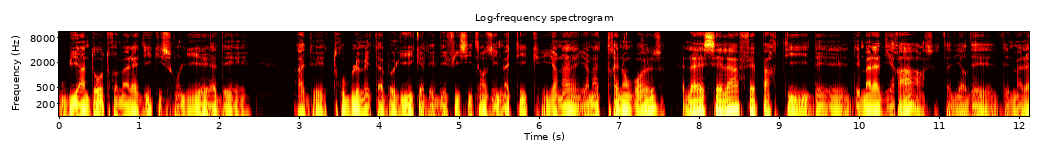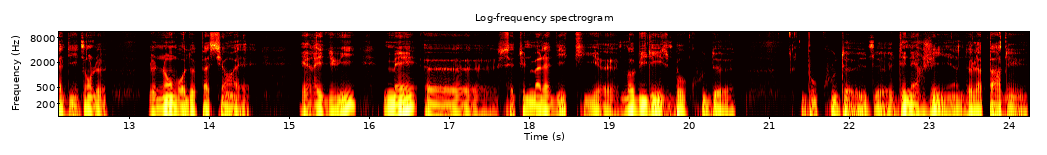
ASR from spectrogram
ou bien d'autres maladies qui sont liées à des, à des troubles métaboliques, à des déficits enzymatiques. Il y en a, il y en a très nombreuses. La SLA fait partie des, des maladies rares, c'est-à-dire des, des maladies dont le, le nombre de patients est, réduit, mais euh, c'est une maladie qui euh, mobilise beaucoup de beaucoup d'énergie de, hein, de, la part du,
